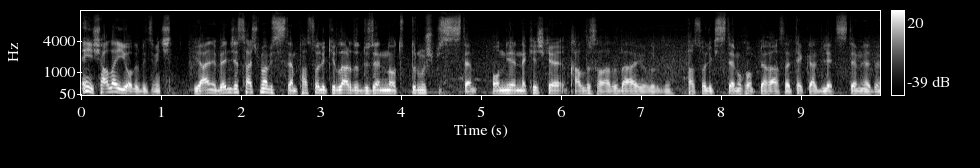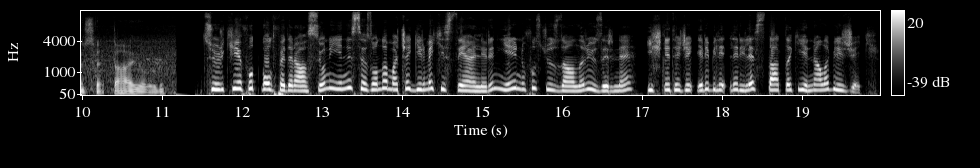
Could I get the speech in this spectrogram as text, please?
İnşallah iyi olur bizim için. Yani bence saçma bir sistem. Pasolik yıllardır düzenini oturtmuş bir sistem. Onun yerine keşke kaldırsalardı daha iyi olurdu. Pasolik sistemi komple kalksa tekrar bilet sistemine dönse daha iyi olurdu. Türkiye Futbol Federasyonu yeni sezonda maça girmek isteyenlerin yeni nüfus cüzdanları üzerine işletecekleri biletler ile stattaki yerini alabilecek.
